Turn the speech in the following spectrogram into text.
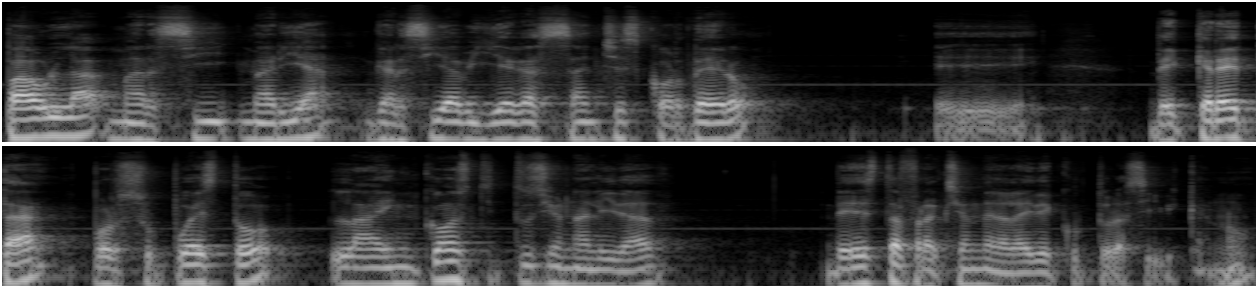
Paula María García Villegas Sánchez Cordero eh, decreta, por supuesto, la inconstitucionalidad de esta fracción de la ley de cultura cívica, ¿no?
